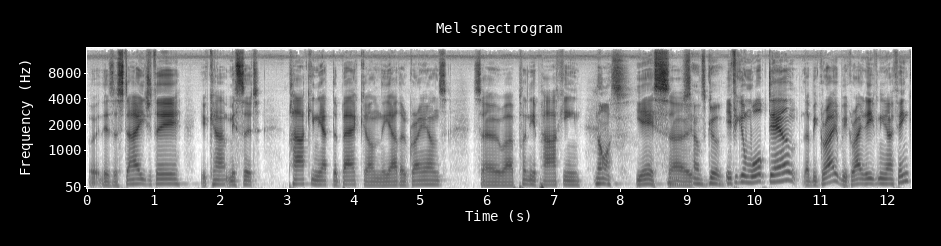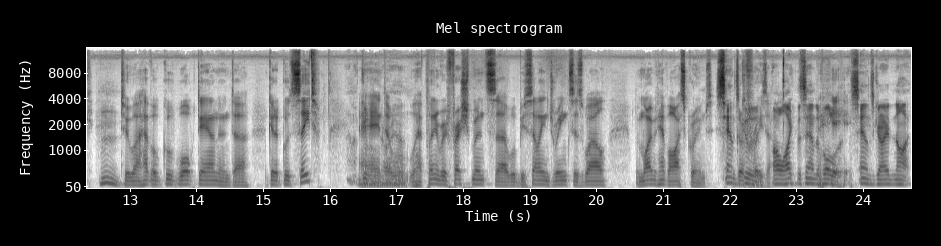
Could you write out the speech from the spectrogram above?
There's a stage there. You can't miss it. Parking out the back on the other grounds. So uh, plenty of parking. Nice. Yes. So Sounds good. if you can walk down, that'd be great. It'd be a great evening, I think, Hmm. to uh, have a good walk down and uh, get a good seat. good and uh, we'll, we'll have plenty of refreshments. Uh, we'll be selling drinks as well. We might even have ice creams. Sounds good. I like the sound of all of it. Sounds great night.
